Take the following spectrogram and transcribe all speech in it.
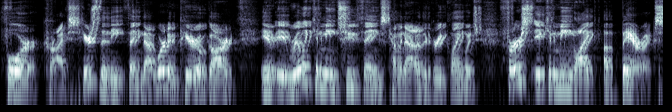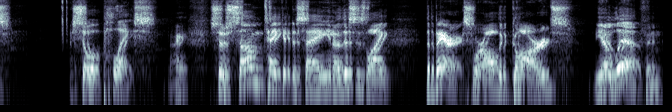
for Christ. Here's the neat thing that word imperial guard, it, it, really can mean two things coming out of the Greek language. First, it can mean like a barracks, so a place. Right? So some take it to say, you know, this is like the barracks where all the guards you know live and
